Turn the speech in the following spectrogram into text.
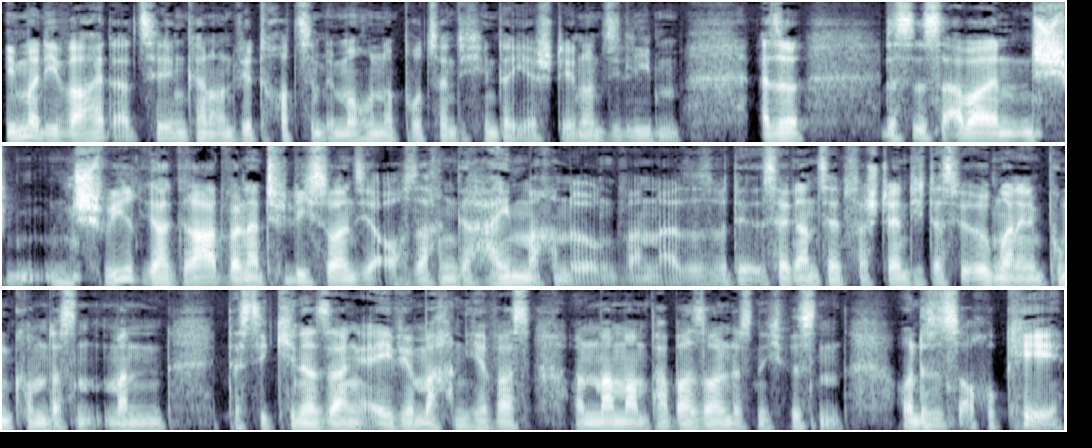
immer die Wahrheit erzählen kann und wir trotzdem immer hundertprozentig hinter ihr stehen und sie lieben. Also das ist aber ein, ein schwieriger Grad, weil natürlich sollen sie auch Sachen geheim machen irgendwann. Also es wird, ist ja ganz selbstverständlich, dass wir irgendwann an den Punkt kommen, dass man, dass die Kinder sagen, ey, wir machen hier was und Mama und Papa sollen das nicht wissen. Und das ist auch okay.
